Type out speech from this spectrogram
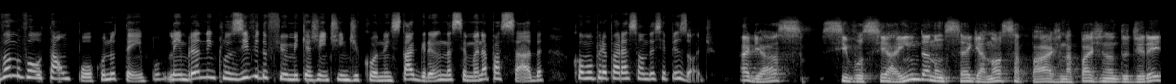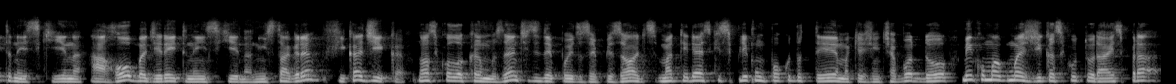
Vamos voltar um pouco no tempo, lembrando inclusive do filme que a gente indicou no Instagram na semana passada, como preparação desse episódio. Aliás, se você ainda não segue a nossa página, a página do Direito na Esquina, arroba Direito na Esquina no Instagram, fica a dica. Nós colocamos antes e depois dos episódios materiais que explicam um pouco do tema que a gente abordou, bem como algumas dicas culturais para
